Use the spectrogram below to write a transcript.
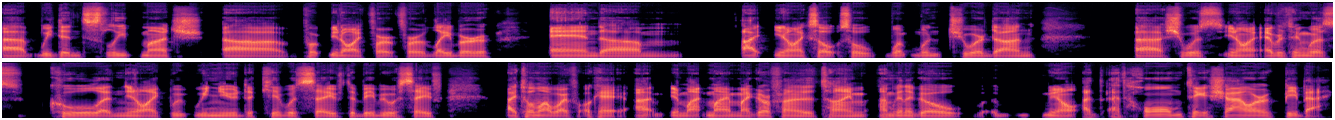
uh, we didn't sleep much, uh, for, you know, like for for labor, and um, I, you know, like so so when, when she were done, uh, she was, you know, everything was cool, and you know, like we, we knew the kid was safe, the baby was safe. I told my wife, okay, I, you know, my, my my girlfriend at the time, I'm gonna go, you know, at, at home, take a shower, be back.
